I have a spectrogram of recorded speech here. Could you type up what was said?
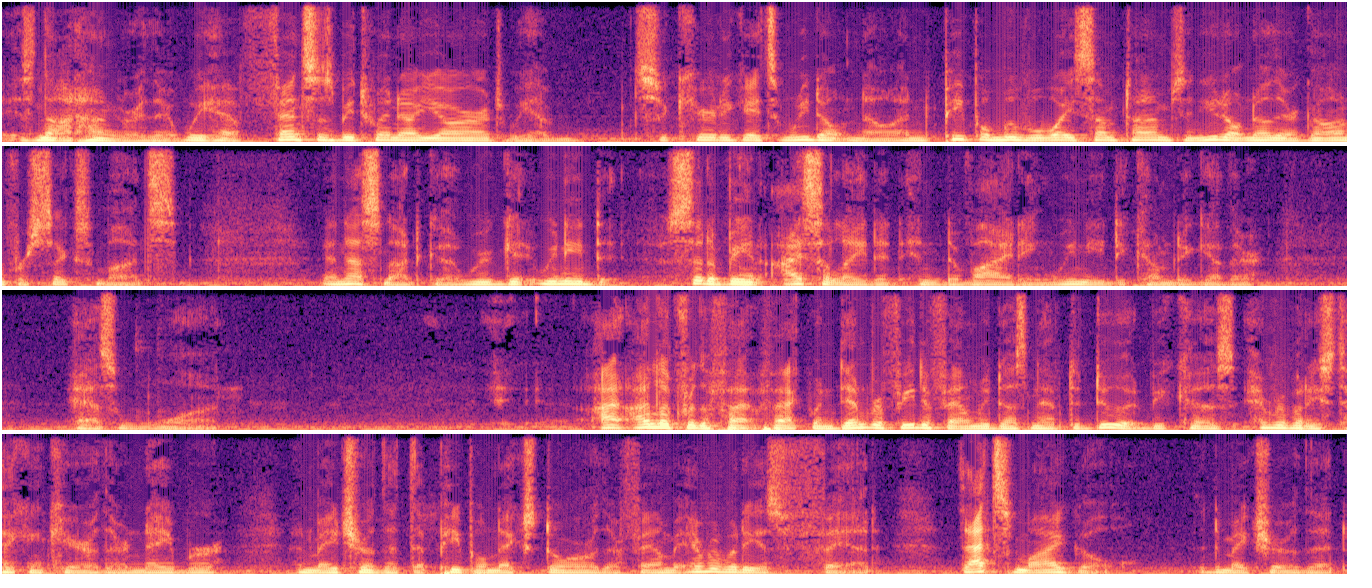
is not hungry. That we have fences between our yards, we have security gates, and we don't know. And people move away sometimes, and you don't know they're gone for six months, and that's not good. We get we need to, instead of being isolated and dividing, we need to come together as one. I, I look for the fa- fact when Denver Feed a Family doesn't have to do it because everybody's taking care of their neighbor and made sure that the people next door, or their family, everybody is fed. That's my goal to make sure that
